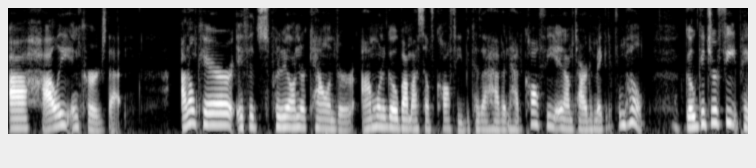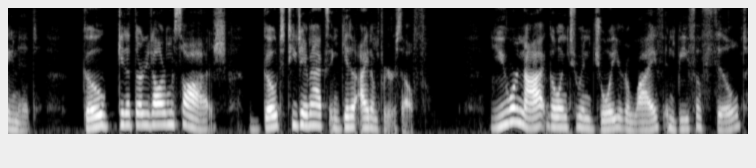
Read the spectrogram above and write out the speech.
I highly encourage that. I don't care if it's put it on your calendar. I'm going to go buy myself coffee because I haven't had coffee and I'm tired of making it from home. Go get your feet painted. Go get a $30 massage. Go to TJ Maxx and get an item for yourself. You are not going to enjoy your life and be fulfilled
